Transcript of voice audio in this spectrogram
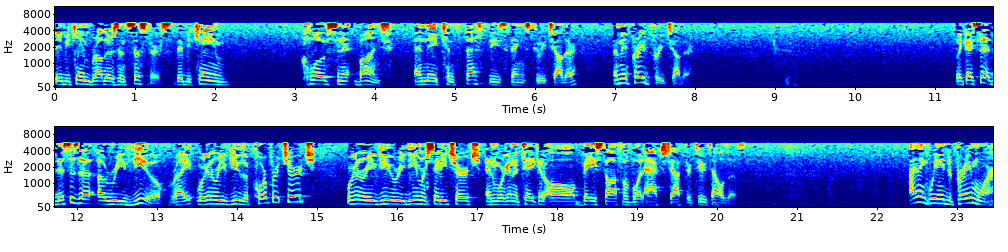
They became brothers and sisters. They became close knit bunch. And they confessed these things to each other and they prayed for each other. Like I said, this is a, a review, right? We're going to review the corporate church, we're going to review Redeemer City Church, and we're going to take it all based off of what Acts chapter 2 tells us. I think we need to pray more.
